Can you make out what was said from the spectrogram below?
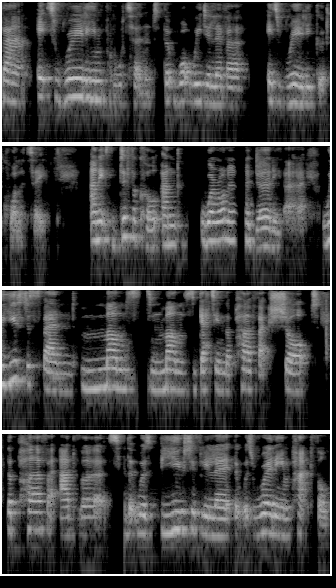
that it's really important that what we deliver is really good quality. And it's difficult, and we're on a journey there. We used to spend months and months getting the perfect shot, the perfect advert that was beautifully lit, that was really impactful.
